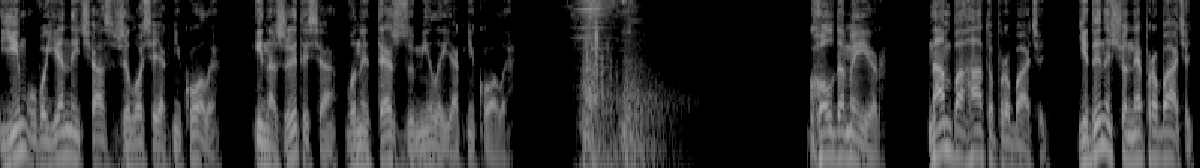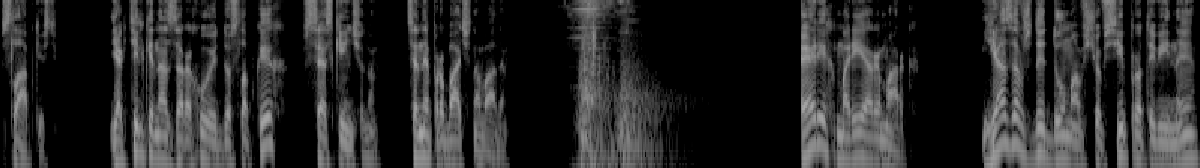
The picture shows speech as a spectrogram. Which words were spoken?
Їм у воєнний час жилося як ніколи, і нажитися вони теж зуміли як ніколи. Голда Меїр. Нам багато пробачать. Єдине, що не пробачать слабкість. Як тільки нас зарахують до слабких, все скінчено. Це непробачна вада. Еріх Марія Ремарк. Я завжди думав, що всі проти війни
